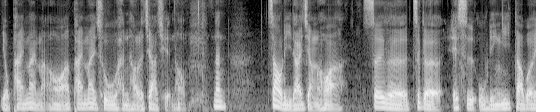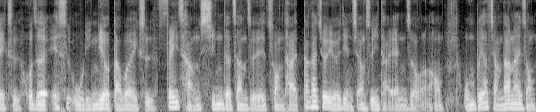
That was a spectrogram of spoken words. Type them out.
有拍卖嘛，哦，拍卖出很好的价钱哦。那照理来讲的话，这个这个 S 五零一 W X 或者 S 五零六 W X 非常新的这样子的状态，大概就有一点像是一台 Enzo 了哈。我们不要讲到那种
